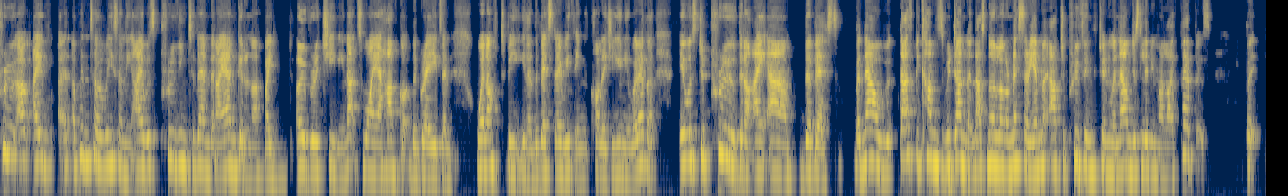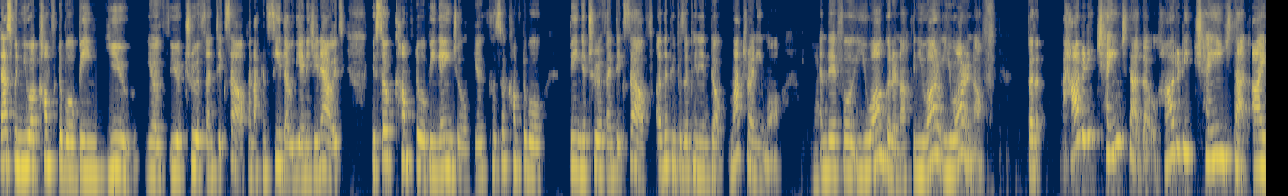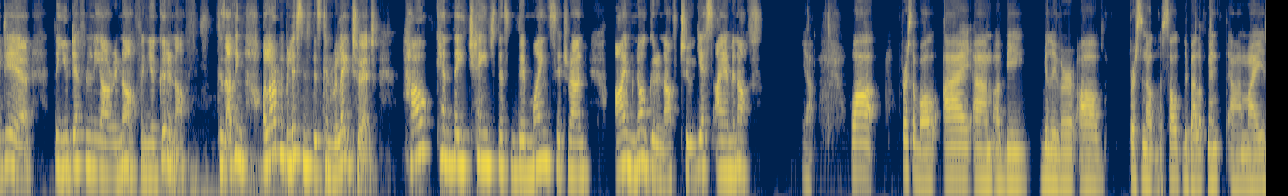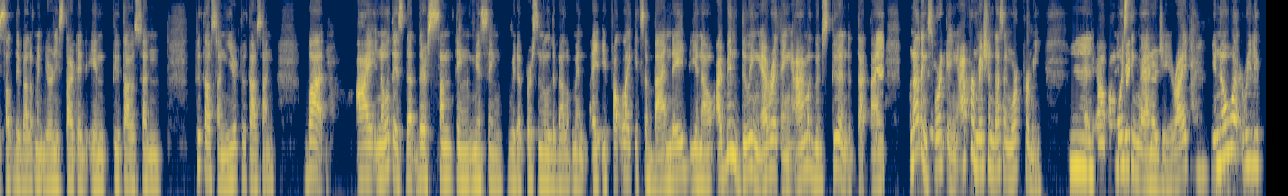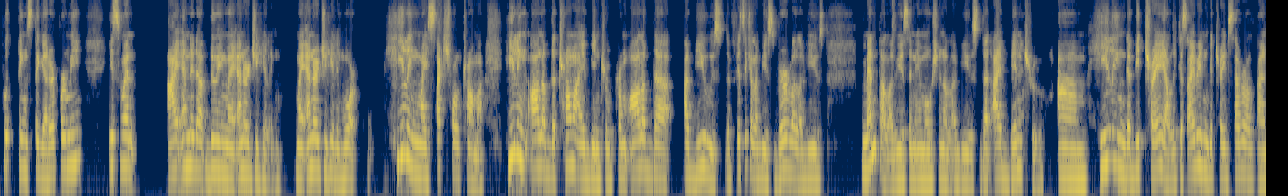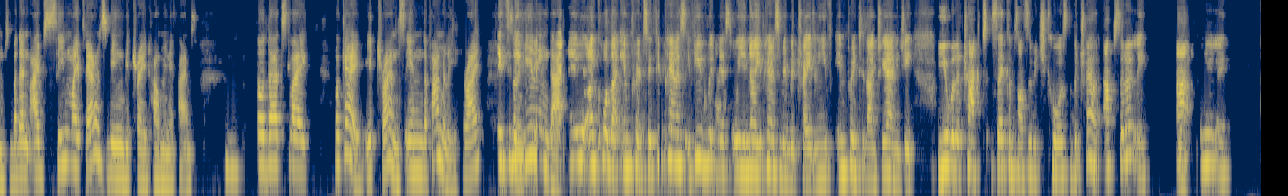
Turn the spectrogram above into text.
prove I, I, up until recently i was proving to them that i am good enough by overachieving. That's why i have got the grades and went off to be you know the best everything college uni whatever. It was to prove that i am the best. But now that becomes redundant. That's no longer necessary. I'm not out to prove things to anyone. Now i'm just living my life purpose. But that's when you are comfortable being you you know your true authentic self. And i can see that with the energy now. It's you're so comfortable being angel. You're so comfortable being a true authentic self other people's opinion don't matter anymore. Yeah. and therefore you are good enough and you are you are enough. But how did he change that though? How did he change that idea that you definitely are enough and you're good enough? Because i think a lot of people listening to this can relate to it. How can they change this, their mindset around i'm not good enough to yes i am enough yeah. Well first of all i am a big believer of personal self development. Uh, my self development journey started in 2000, 2000 year 2000, but I noticed that there's something missing with the personal development. I, it felt like it's a band aid. You know, I've been doing everything. I'm a good student at that time. Nothing's working. Affirmation doesn't work for me. Mm. I, I'm wasting my energy, right? You know what really put things together for me is when I ended up doing my energy healing, my energy healing work healing my sexual trauma, healing all of the trauma I've been through from all of the abuse, the physical abuse, verbal abuse, mental abuse, and emotional abuse that I've been through. Um, healing the betrayal because I've been betrayed several times, but then I've seen my parents being betrayed how many times. Mm-hmm. So that's like okay it runs in the family right it's so healing that I, call that imprint so if your parents if you've witnessed or you know your parents have been betrayed and you've imprinted that into your energy you will attract circumstances which cause the betrayal absolutely yeah. absolutely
